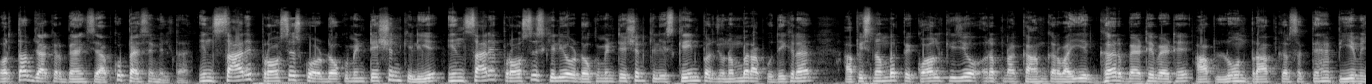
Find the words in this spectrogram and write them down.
और तब जाकर बैंक से आपको पैसे मिलता है। इन सारे प्रोसेस को और डॉक्यूमेंटेशन के लिए, इन सारे प्रोसेस के लिए और डॉक्यूमेंटेशन के लिए स्क्रीन पर जो नंबर आपको दिख रहा है, आप इस नंबर पे कॉल कीजिए और अपना काम करवाइए। घर बैठे बैठे आप लोन प्राप्त कर सकते हैं पीएम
